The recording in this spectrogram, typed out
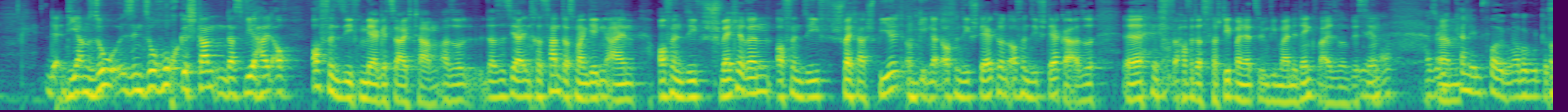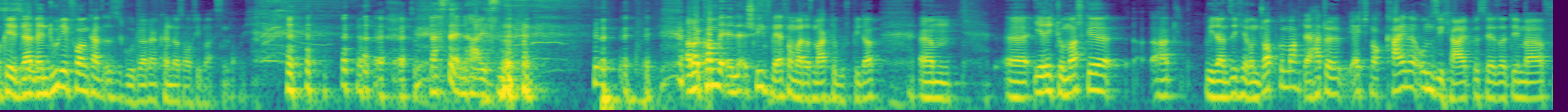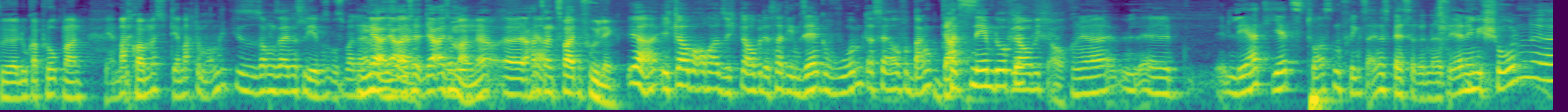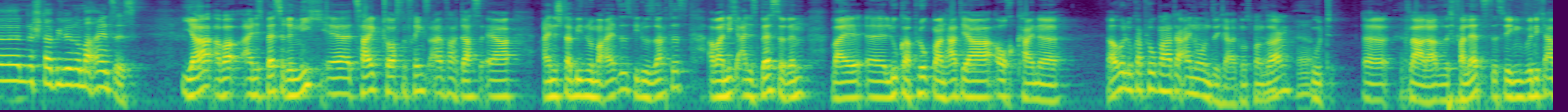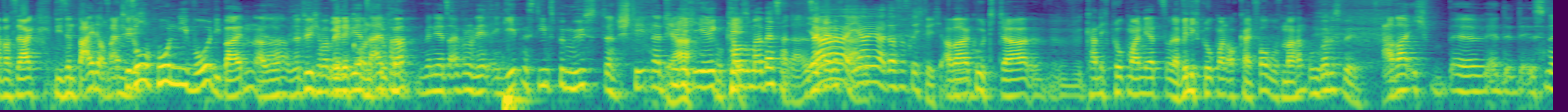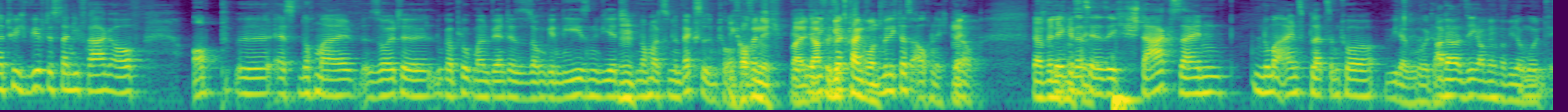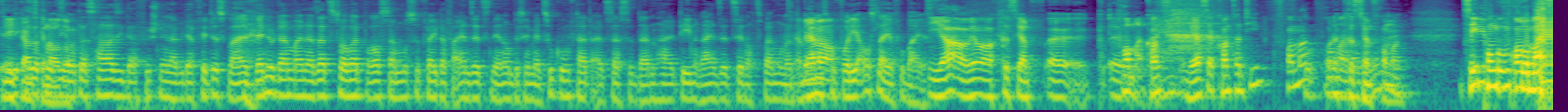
die haben so, sind so hoch gestanden, dass wir halt auch offensiv mehr gezeigt haben. Also das ist ja interessant, dass man gegen einen offensiv schwächeren offensiv schwächer spielt und gegen einen offensiv stärkeren offensiv stärker. Also äh, ich hoffe, das versteht man jetzt irgendwie meine Denkweise so ein bisschen. Ja. Also ich kann dem folgen, aber gut, das Okay, ist, dann, wenn du den folgen kannst, ist es gut, weil dann können das auch die meisten, glaube ich. das denn heißen. Aber kommen wir, äh, schließen wir erst nochmal das Magdeburg-Spiel ab. Ähm, äh, Erich Domaschke hat wieder einen sicheren Job gemacht. Er hatte echt noch keine Unsicherheit bisher, seitdem er für Luca Plogmann macht, gekommen ist. der macht im Augenblick die Saison seines Lebens, muss man leider Ja, der sagen. alte, der alte Also, Mann, ne? Äh, hat ja. seinen zweiten Frühling. Ja, ich glaube auch, also ich glaube, das hat ihn sehr gewurmt, dass er auf der Bank Das Platz nehmen durfte. glaube ich auch. Und er äh, lehrt jetzt Thorsten Frings eines Besseren, dass er nämlich schon äh, eine stabile Nummer 1 ist. Ja, aber eines Besseren nicht. Er zeigt Thorsten Frings einfach, dass er eine stabile Nummer 1 ist, wie du sagtest, aber nicht eines Besseren, weil äh, Luca Plugmann hat ja auch keine. Ja, aber Luca Plugmann hatte eine Unsicherheit, muss man sagen. Gut. Äh, klar, da hat er sich verletzt, deswegen würde ich einfach sagen, die sind beide auf einem Natürlich- so hohen Niveau, die beiden. Also Ja, natürlich, aber wenn Erik du, jetzt einfach, Luca. wenn du jetzt einfach nur den Ergebnisdienst bemühst, dann steht natürlich Ja, Erik okay. tausendmal besser da. Ist Ja, ja, ja, das ist richtig. Aber gut, da kann ich Plugmann jetzt, oder will ich Plugmann auch keinen Vorwurf machen. Um Gottes Willen. Aber ich, äh, es ist natürlich wirft es dann die Frage auf, ob äh, es nochmal, sollte Luca Plogmann während der Saison genesen wird, Hm. nochmal zu einem Wechsel im Tor Ich hoffe nicht, weil Ehrlich dafür gesagt gibt's keinen Grund. Will ich das auch nicht, Nee. genau. Da Ich denke, nicht dass sehen. er sich stark seinen Nummer 1 Platz im Tor wiedergeholt Ah, hat. da sehe ich auf jeden Fall wieder gut. Sehe ich ganz gesagt, hoffe genauso. auch, dass Hasi dafür schneller wieder fit ist, weil wenn du dann mal einen Ersatztorwart brauchst, dann musst du vielleicht auf einen setzen, der noch ein bisschen mehr Zukunft hat, als dass du dann halt den reinsetzt, der noch zwei Monate da haben ist, bevor die Ausleihe vorbei ist. Ja, aber wir haben auch Christian äh, äh, Frommann. Konst, wer ist der? Konstantin Frommann? Oder Frommann, Christian oder? Frommann? C. Frommann.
